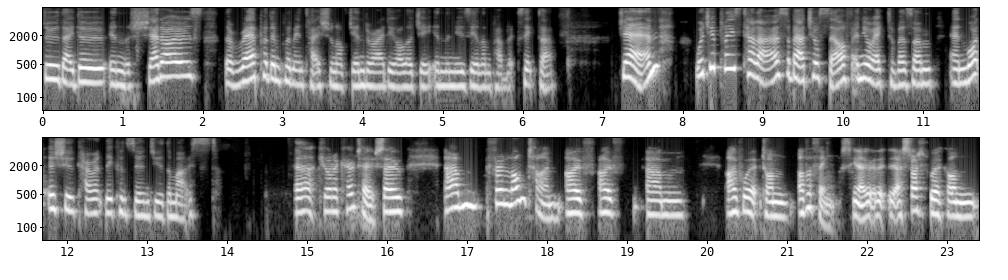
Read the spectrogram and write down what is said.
Do They Do in the Shadows? The Rapid Implementation of Gender Ideology in the New Zealand Public Sector. Jan, would you please tell us about yourself and your activism and what issue currently concerns you the most? Uh, kia ora koutou. So, um, for a long time, I've I've um, I've worked on other things. You know, I started work on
